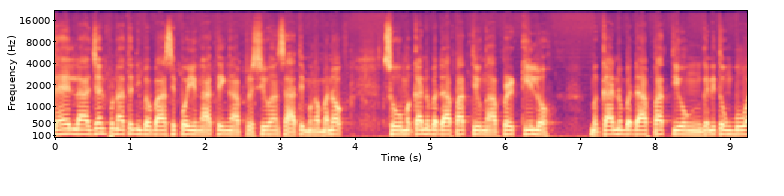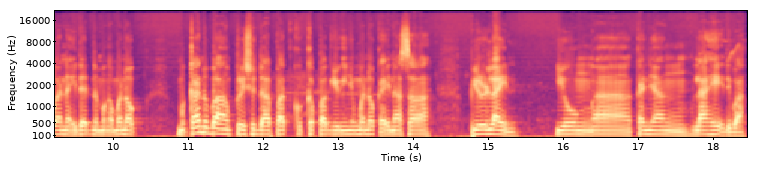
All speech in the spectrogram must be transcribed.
dahil uh, dyan po natin ibabase po yung ating ah, presyuhan sa ating mga manok. So, magkano ba dapat yung ah, per kilo? Magkano ba dapat yung ganitong buwan na edad ng mga manok? Magkano ba ang presyo dapat kapag yung inyong manok ay nasa pure line, yung ah, kanyang lahi, di ba?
